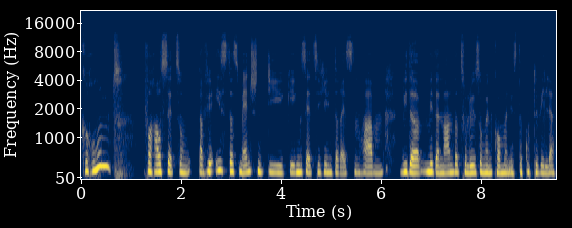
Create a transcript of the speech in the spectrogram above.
Grundvoraussetzung dafür ist, dass Menschen, die gegensätzliche Interessen haben, wieder miteinander zu Lösungen kommen, ist der gute Wille.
